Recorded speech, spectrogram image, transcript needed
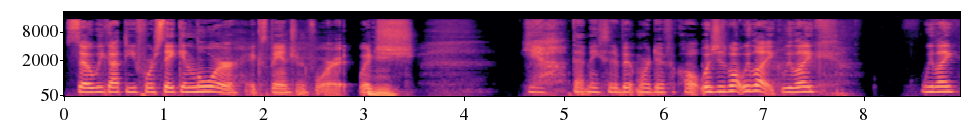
So we got the Forsaken Lore expansion for it, which, Mm-hmm. yeah, that makes it a bit more difficult. Which is what we like. We like, we like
